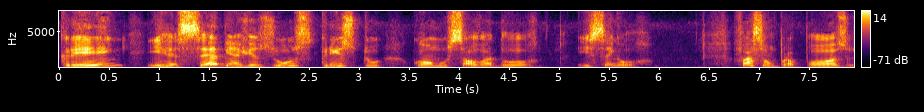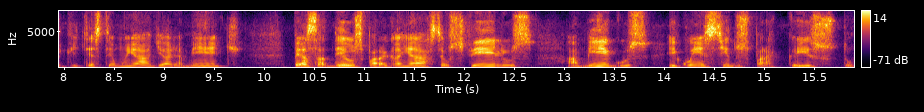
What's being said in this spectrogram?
creem e recebem a Jesus Cristo como Salvador e Senhor. Faça um propósito de testemunhar diariamente. Peça a Deus para ganhar seus filhos, amigos e conhecidos para Cristo.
